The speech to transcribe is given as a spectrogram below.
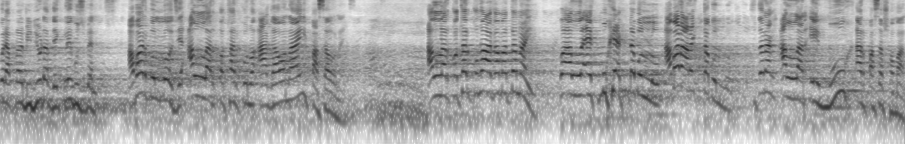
করে আপনার ভিডিওটা দেখলেই বুঝবেন। আবার বলল যে, আল্লাহর কথার কোনো আগাও নাই পাছাও নাই। আল্লাহর কথার কোনো আগামাতা নাই। আল্লাহ এক মুখে একটা বলল, আবার আরেকটা বলল। সুতরাং আল্লাহর এই মুখ আর পাশা সমান।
